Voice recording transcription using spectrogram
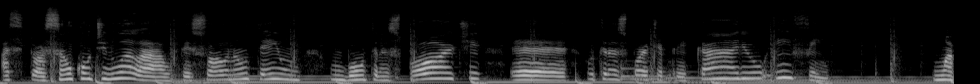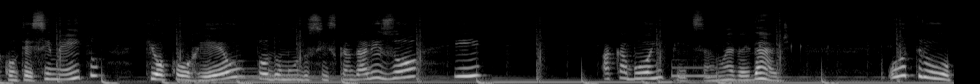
a situação continua lá. O pessoal não tem um, um bom transporte, é, o transporte é precário, enfim, um acontecimento que ocorreu, todo mundo se escandalizou e acabou em pizza, não é verdade? Outro,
